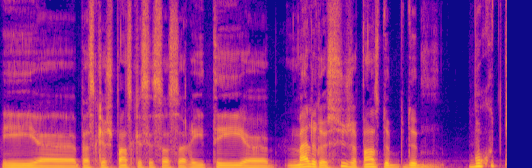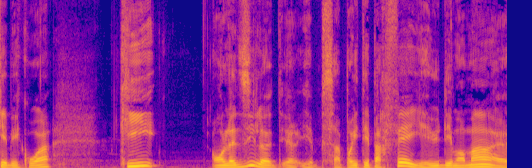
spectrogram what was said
Et euh, parce que je pense que c'est ça, ça aurait été euh, mal reçu, je pense, de, de beaucoup de Québécois qui, on l'a dit, là, ça n'a pas été parfait. Il y a eu des moments euh,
